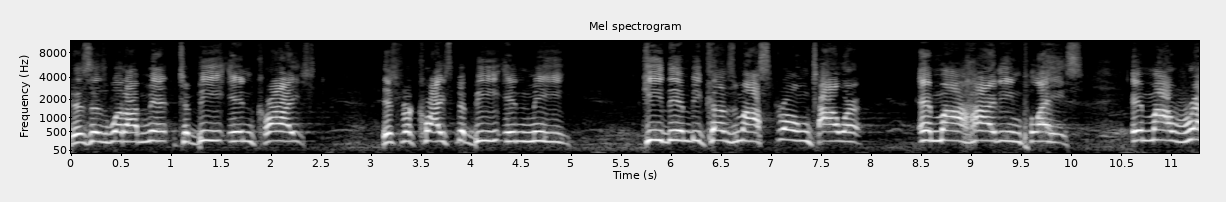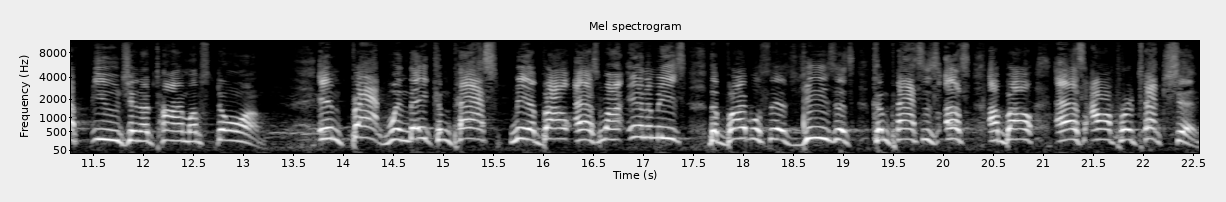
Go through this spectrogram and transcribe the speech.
This is what I meant to be in Christ. It's for Christ to be in me. He then becomes my strong tower and my hiding place and my refuge in a time of storm. In fact, when they compass me about as my enemies, the Bible says Jesus compasses us about as our protection.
